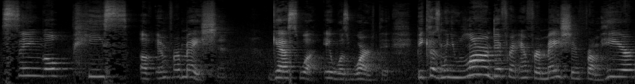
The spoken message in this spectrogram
single piece of information, guess what? It was worth it. Because when you learn different information from here,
